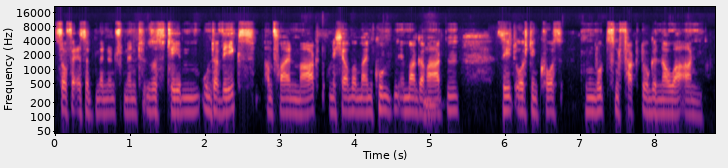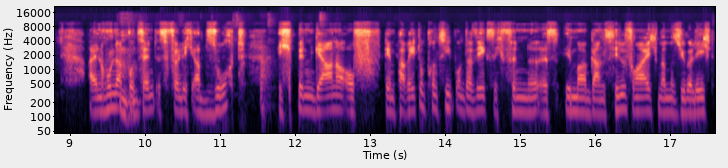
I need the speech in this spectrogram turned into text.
Software Asset Management Systemen unterwegs am freien Markt und ich habe meinen Kunden immer geraten, mhm. seht euch den Kosten-Nutzen-Faktor genauer an. Ein 100 Prozent mhm. ist völlig absurd. Ich bin gerne auf dem Pareto-Prinzip unterwegs. Ich finde es immer ganz hilfreich, wenn man sich überlegt,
